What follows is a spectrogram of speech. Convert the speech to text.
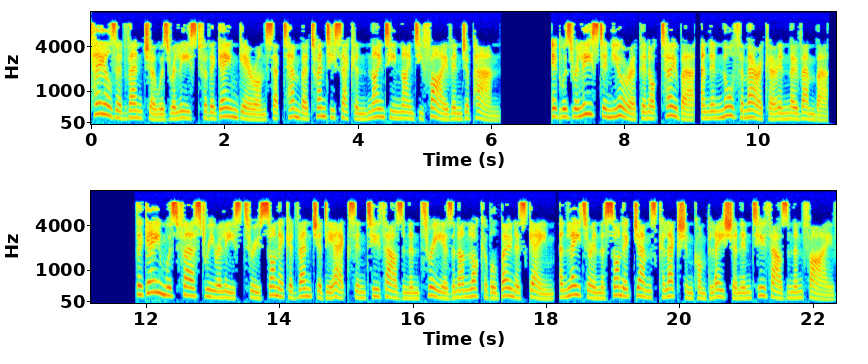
Tails Adventure was released for the Game Gear on September 22, 1995 in Japan. It was released in Europe in October, and in North America in November. The game was first re-released through Sonic Adventure DX in 2003 as an unlockable bonus game, and later in the Sonic Gems Collection compilation in 2005.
